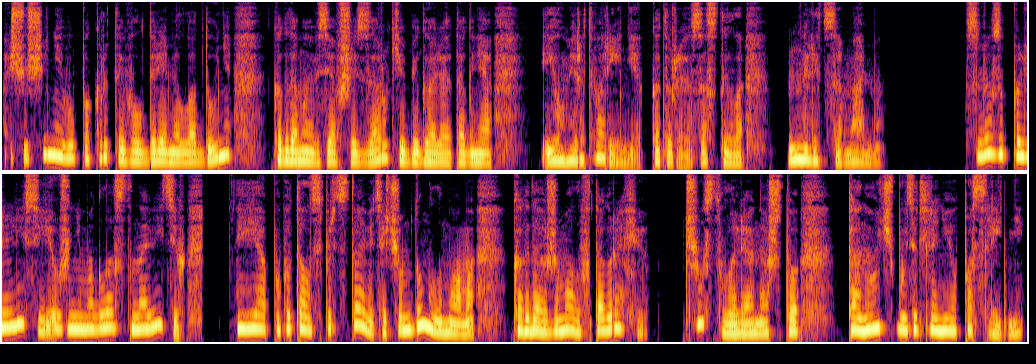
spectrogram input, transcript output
Ощущение его покрытой волдырями ладони, когда мы, взявшись за руки, убегали от огня, и умиротворение, которое застыло на лице мамы. Слезы полились, и я уже не могла остановить их. Я попыталась представить, о чем думала мама, когда сжимала фотографию. Чувствовала ли она, что та ночь будет для нее последней?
